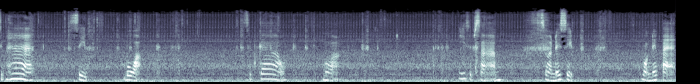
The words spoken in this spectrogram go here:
สิบห้าสิบบวกสิบเก้าบวกยี่สิบสามส่วนด้วยสิบบวกด้วยแปด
